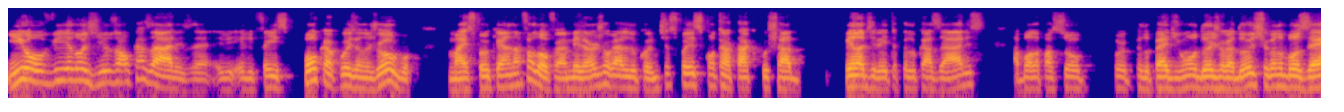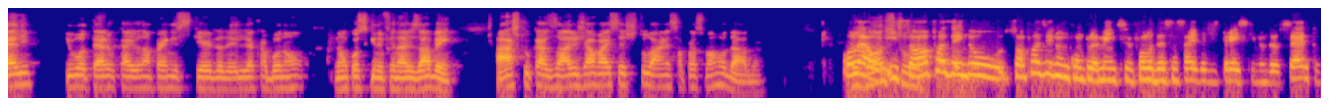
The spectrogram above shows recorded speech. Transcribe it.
E houve elogios ao Casares. Né? Ele, ele, fez pouca coisa no jogo, mas foi o que a Ana falou: foi a melhor jogada do Corinthians. Foi esse contra-ataque puxado pela direita pelo Casares. A bola passou por, pelo pé de um ou dois jogadores, chegou no Bozelli e o Otero caiu na perna esquerda dele e acabou não, não conseguindo finalizar bem. Acho que o Casares já vai ser titular nessa próxima rodada. Ô, Léo, gosto... e só fazendo, só fazendo um complemento, você falou dessa saída de três que não deu certo.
